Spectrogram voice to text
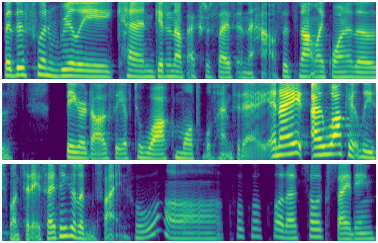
but this one really can get enough exercise in the house. It's not like one of those bigger dogs that you have to walk multiple times a day. And I I walk at least once a day, so I think it'll be fine. Cool. Cool, cool, cool. That's so exciting.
